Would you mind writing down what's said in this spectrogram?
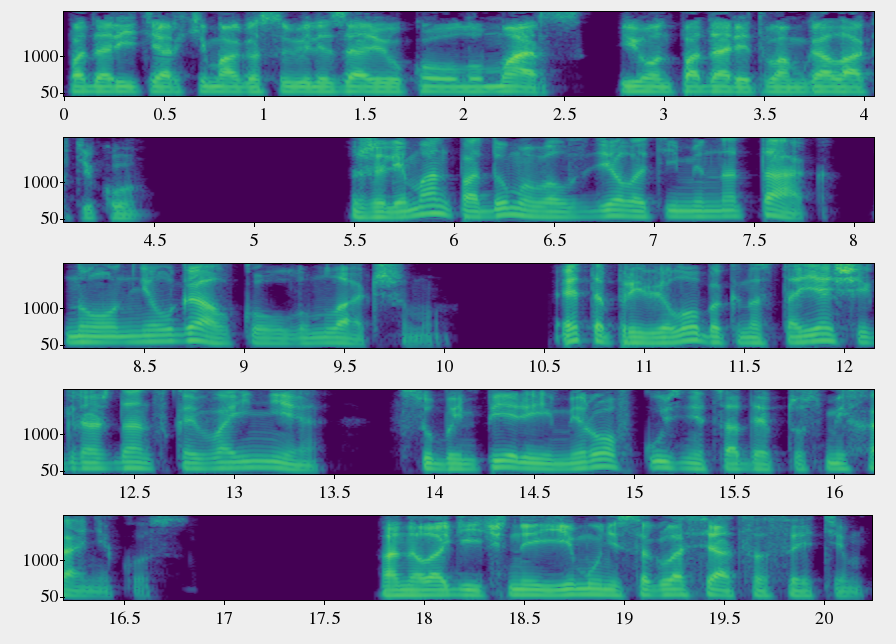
Подарите Архимагасу Велизарию Коулу Марс, и он подарит вам галактику. Желеман подумывал сделать именно так, но он не лгал Коулу-младшему. Это привело бы к настоящей гражданской войне в субимперии миров кузнец Адептус Механикус. «Аналогичные ему не согласятся с этим»,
